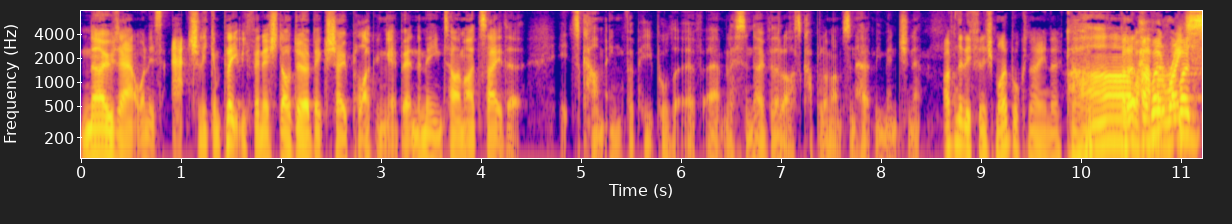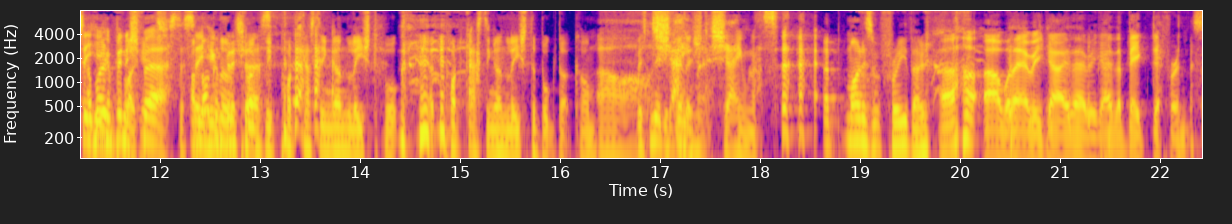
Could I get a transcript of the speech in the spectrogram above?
no doubt when it's actually completely finished, I'll do a big show plugging it. But in the meantime, I'd say that it's coming for people that have um, listened over the last couple of months and heard me mention it. I've nearly finished my book now, you know. Kelvin. Ah, But I- we'll I have a won't- race, see I who can finish first, I'm not going to finish plug the. Podcasting Unleashed book at podcastingunleashedthebook.com. Oh, it's nearly shameless, finished. shameless. Uh, mine isn't free though. oh, well, there we go, there we go. The big difference.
